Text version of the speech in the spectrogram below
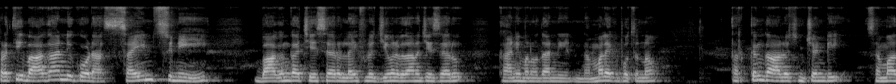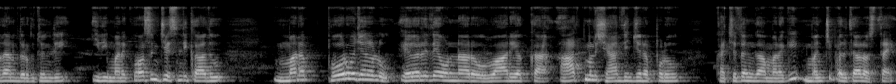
ప్రతి భాగాన్ని కూడా సైన్స్ని భాగంగా చేశారు లైఫ్లో జీవన విధానం చేశారు. కానీ మనం దాన్ని నమ్మలేకపోతున్నాం. తర్కంగా ఆలోచించండి సమాధానం దొరుకుతుంది. ఇది మన కోసం చేసింది కాదు. మన పూర్వజనులు ఎవరైతే ఉన్నారో వారి యొక్క ఆత్మలు శాంతించినప్పుడు ఖచ్చితంగా మనకి మంచి ఫలితాలు వస్తాయి.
